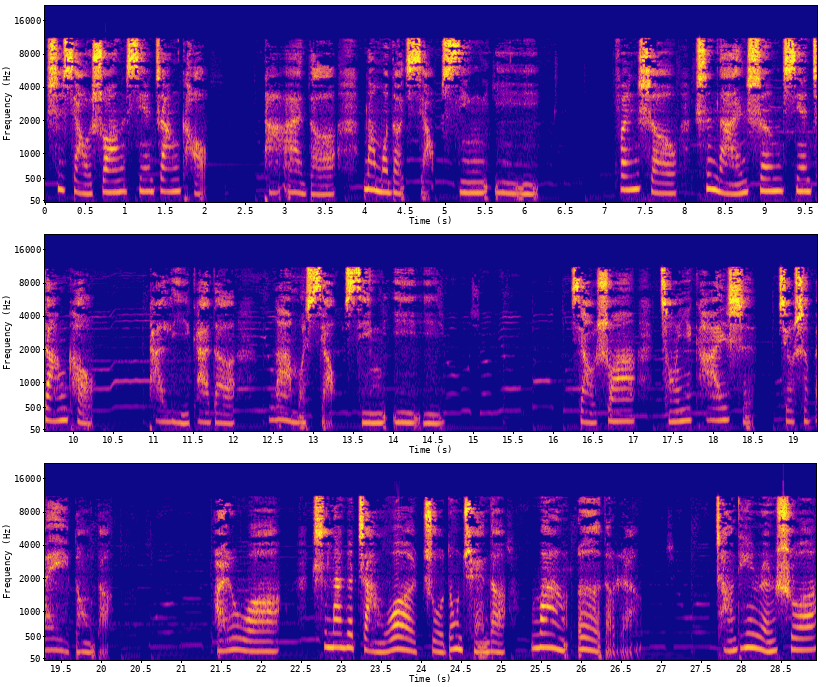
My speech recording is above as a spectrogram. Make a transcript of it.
是小双先张口，他爱得那么的小心翼翼；分手是男生先张口，他离开的那么小心翼翼。小双从一开始就是被动的，而我是那个掌握主动权的万恶的人。常听人说，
